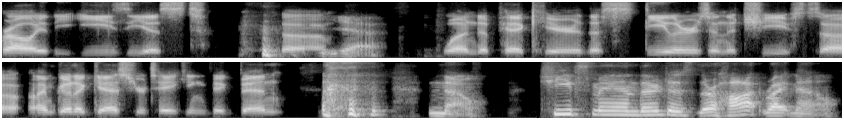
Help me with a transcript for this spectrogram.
probably the easiest um, yeah, one to pick here: the Steelers and the Chiefs. Uh, I'm gonna guess you're taking Big Ben. no. Chiefs, man, they're just they're hot right now.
